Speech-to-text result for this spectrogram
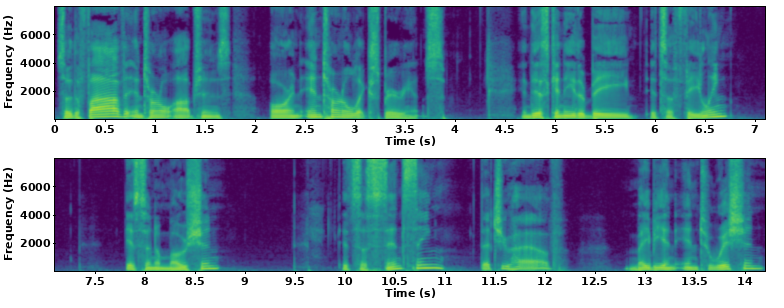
So the five internal options are an internal experience. And this can either be it's a feeling, it's an emotion, it's a sensing that you have, maybe an intuition.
